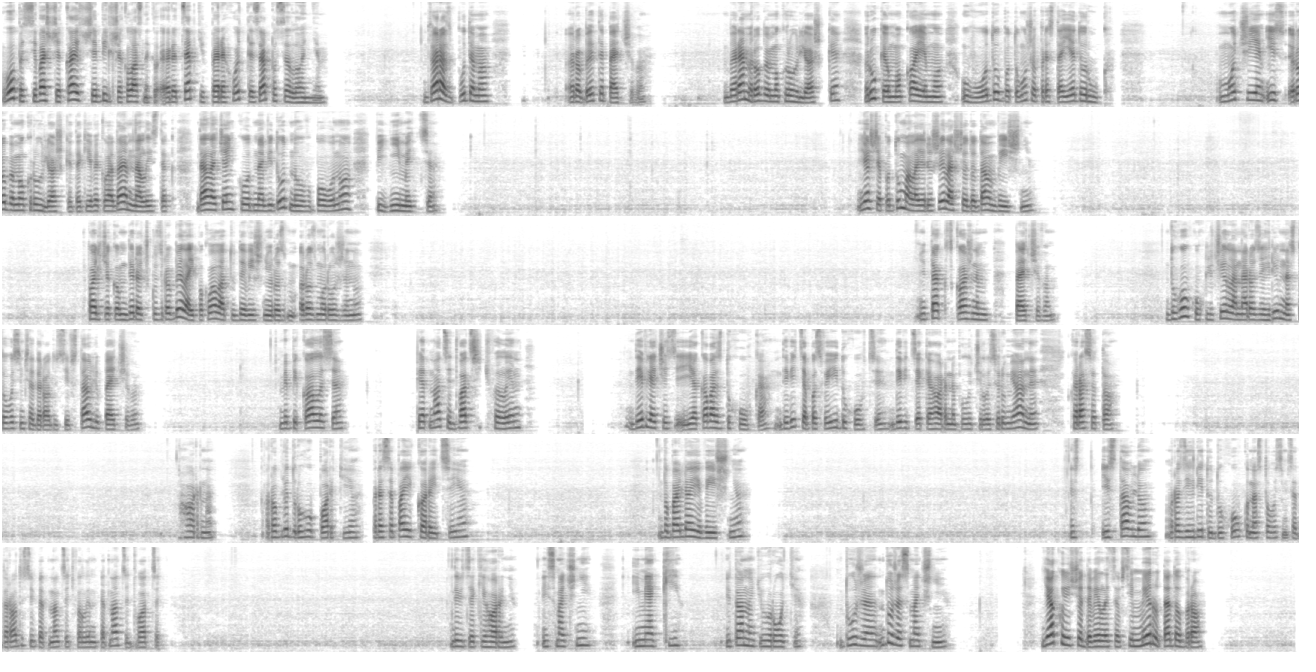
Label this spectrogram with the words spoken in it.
В описі вас чекають ще більше класних рецептів. Переходьте за посиланням. Зараз будемо робити печиво. Беремо, робимо кругляшки, руки вмокаємо у воду, бо тому що пристає до рук. Вмочуємо і робимо кругляшки, такі викладаємо на листик далеченько одне від одного, бо воно підніметься. Я ще подумала і вирішила, що додам вишні. Пальчиком дирочку зробила і поклала туди вишню роз- розморожену. І так з кожним печивом. Духовку включила на розігрів на 180 градусів. Ставлю печиво. Випікалося 15-20 хвилин, дивлячись, яка у вас духовка. Дивіться по своїй духовці. Дивіться, яке гарне вийшло. Рум'яне, красота. Гарно. Роблю другу партію. Пересипаю корицею. Добавляю вишню. І с- І ставлю розігріту духовку на 180 градусів 15 хвилин, 15-20. Дивіться, які гарні. І смачні, і м'які, і тануть у роті. Дуже, дуже смачні. Дякую, що дивилися. Всім миру та добра.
